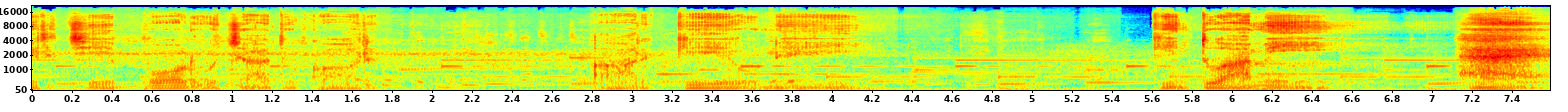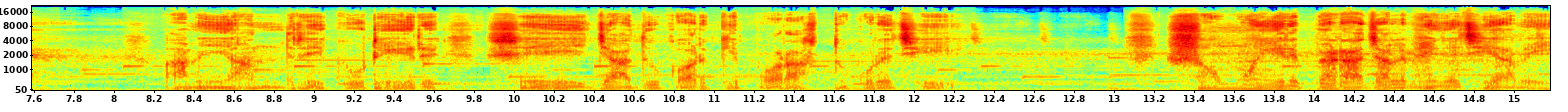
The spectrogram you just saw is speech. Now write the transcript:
সময়ের চেয়ে বড় জাদুকর আর কেউ নেই। কিন্তু আমি হ্যাঁ আমি আন্দ্রে গুটের সেই জাদুকরকে পরাস্ত করেছি। সময়ের বেড়াজাল ভেঙেছি আমি।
